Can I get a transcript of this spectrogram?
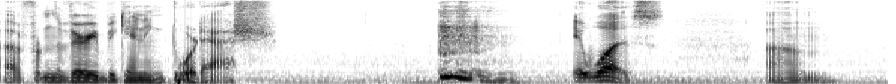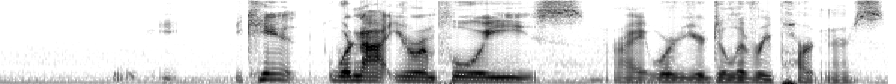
uh, from the very beginning, DoorDash. it was. Um, you can't we're not your employees right? We're your delivery partners.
